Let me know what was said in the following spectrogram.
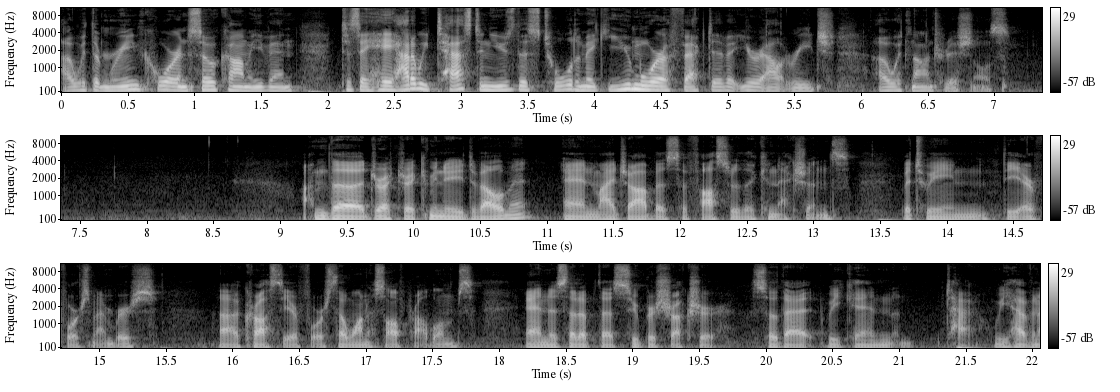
uh, with the Marine Corps, and SOCOM even to say, hey, how do we test and use this tool to make you more effective at your outreach uh, with non-traditionals? I'm the director of community development, and my job is to foster the connections between the Air Force members uh, across the Air Force that want to solve problems, and to set up that superstructure so that we can we have an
